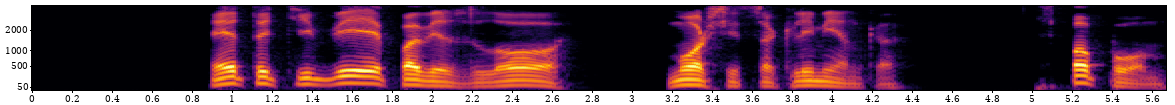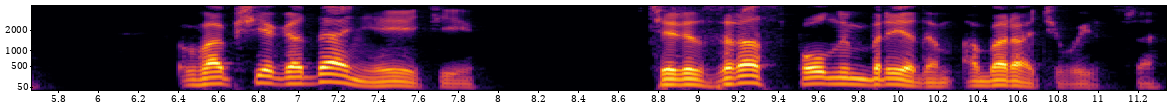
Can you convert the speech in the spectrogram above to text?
— Это тебе повезло, — морщится Клименко. — С попом. Вообще гадания эти через раз полным бредом оборачиваются,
